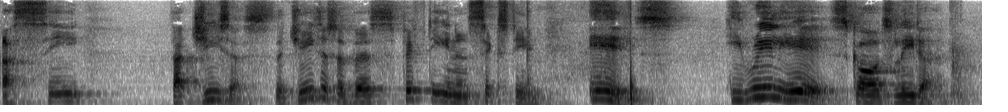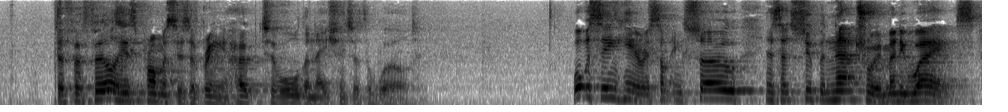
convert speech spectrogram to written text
us see that Jesus, the Jesus of verse 15 and 16, is, he really is God's leader to fulfill his promises of bringing hope to all the nations of the world. What we're seeing here is something so, in a sense, supernatural in many ways.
